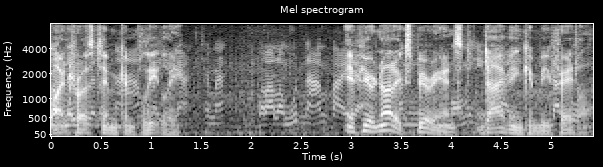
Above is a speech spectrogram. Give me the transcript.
I trust him completely. If you're not experienced, diving can be fatal.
